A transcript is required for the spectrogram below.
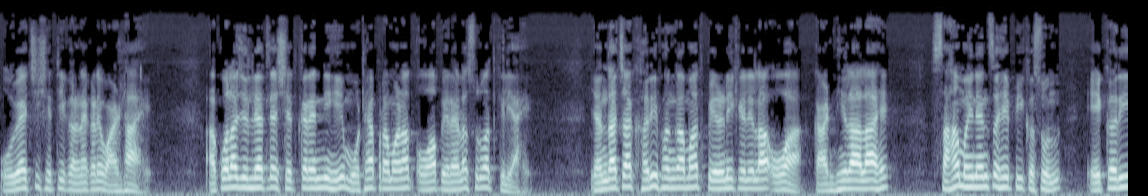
ओव्याची शेती करण्याकडे वाढला आहे. अकोला जिल्ह्यातल्या शेतकऱ्यांनीही मोठ्या प्रमाणात ओवा पेरायला सुरुवात केली आहे. यंदाच्या खरीप हंगामात पेरणी केलेला ओवा काढणीला आला आहे. सहा महिन्यांचं हे पीक असून एकरी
